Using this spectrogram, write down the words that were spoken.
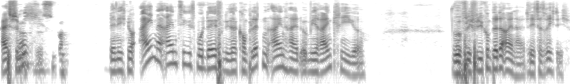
Heißt für Ja, mich, wenn ich nur ein einziges Modell von dieser kompletten Einheit irgendwie reinkriege, würfel ich für die komplette Einheit. Sehe ich das richtig?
